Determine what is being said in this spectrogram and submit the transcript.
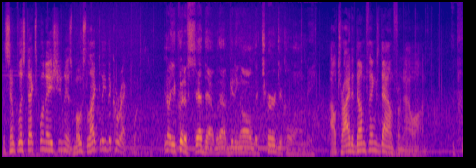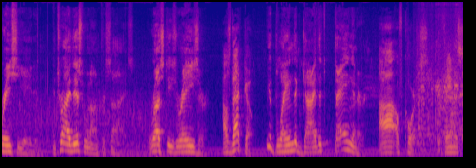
The simplest explanation is most likely the correct one. You know, you could have said that without getting all liturgical on me. I'll try to dumb things down from now on. Appreciate it. And try this one on for size. Rusty's razor. How's that go? You blame the guy that's banging her. Ah, of course. The famous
